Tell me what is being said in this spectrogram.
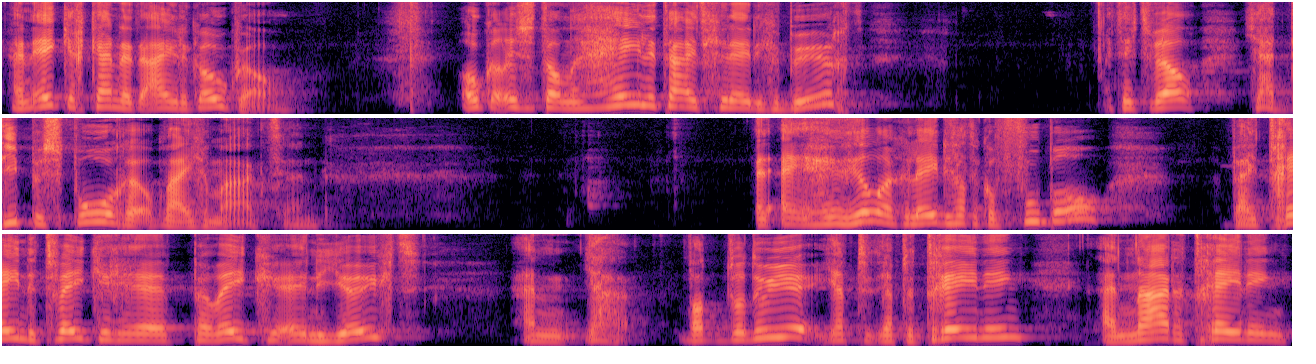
En ik herken het eigenlijk ook wel. Ook al is het al een hele tijd geleden gebeurd, het heeft wel ja, diepe sporen op mij gemaakt. En, en, heel lang geleden zat ik op voetbal. Wij trainden twee keer eh, per week in de jeugd. En ja, wat, wat doe je? Je hebt, je hebt de training. En na de training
